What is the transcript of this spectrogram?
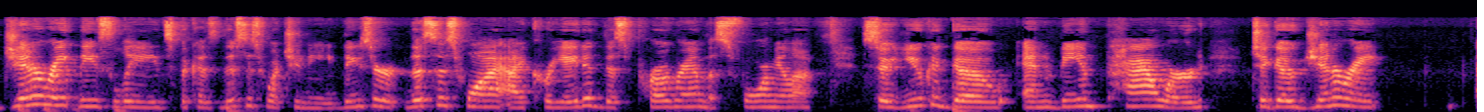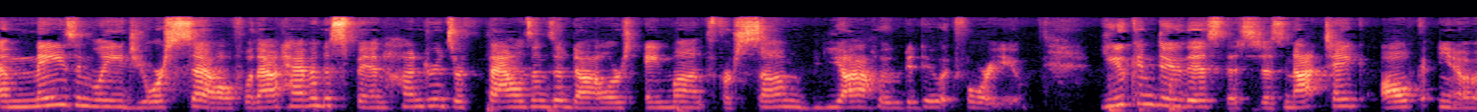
generate these leads because this is what you need. These are this is why I created this program, this formula, so you could go and be empowered to go generate amazing leads yourself without having to spend hundreds or thousands of dollars a month for some Yahoo to do it for you. You can do this. This does not take all, you know,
